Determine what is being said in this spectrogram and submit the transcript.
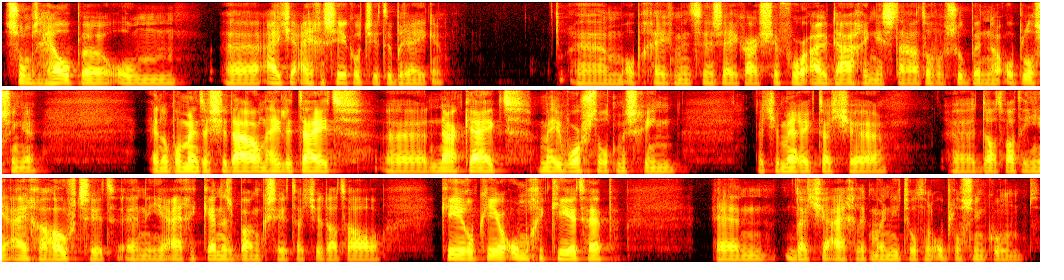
soms helpen om uit je eigen cirkeltje te breken. Um, op een gegeven moment, en zeker als je voor uitdagingen staat of op zoek bent naar oplossingen. En op het moment dat je daar een hele tijd naar kijkt, mee worstelt misschien, dat je merkt dat je dat wat in je eigen hoofd zit en in je eigen kennisbank zit, dat je dat al keer op keer omgekeerd hebt. En dat je eigenlijk maar niet tot een oplossing komt.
